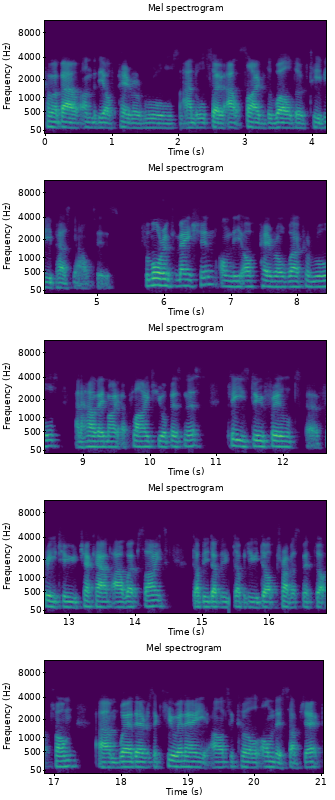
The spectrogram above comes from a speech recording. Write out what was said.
come about under the off payroll rules and also outside of the world of TV personalities. For more information on the off payroll worker rules and how they might apply to your business, please do feel uh, free to check out our website www.traverssmith.com um, where there is a Q&A article on this subject.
